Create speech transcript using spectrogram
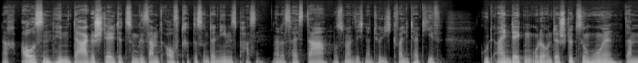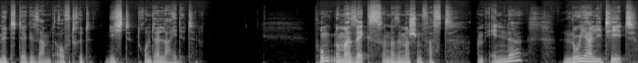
nach außen hin dargestellte zum Gesamtauftritt des Unternehmens passen. das heißt, da muss man sich natürlich qualitativ gut eindecken oder Unterstützung holen, damit der Gesamtauftritt nicht drunter leidet. Punkt Nummer 6, und da sind wir schon fast am Ende, Loyalität.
